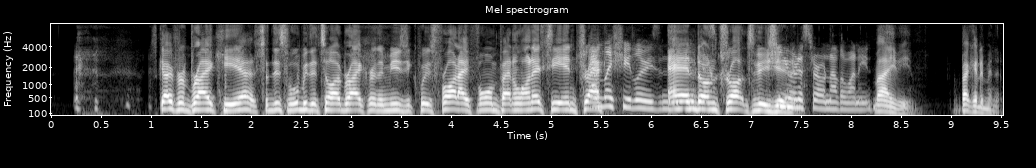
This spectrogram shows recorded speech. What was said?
Let's go for a break here. So this will be the tiebreaker in the music quiz Friday form panel on SEN track Unless you lose and, then and you on just, Trot's you Vision. want to throw another one in. Maybe. Back in a minute.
